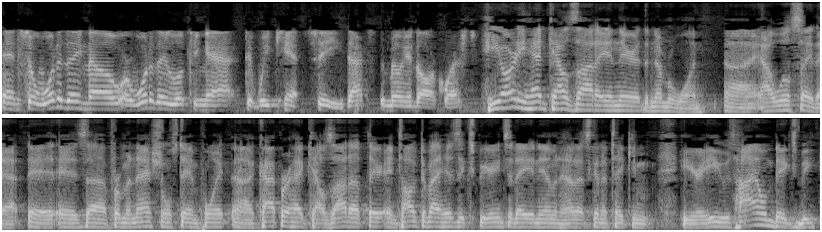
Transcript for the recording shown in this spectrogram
and so, what do they know, or what are they looking at that we can't see? That's the million dollar question. He already had Calzada in there at the number one. Uh, I will say that, as uh, from a national standpoint, uh, Kiper had Calzada up there and talked about his experience at A and M and how that's going to take him here. He was high on Bigsby.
